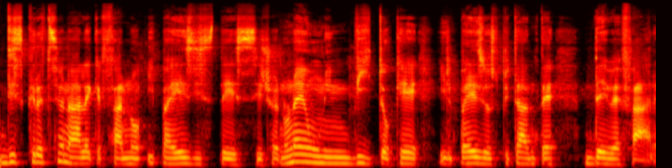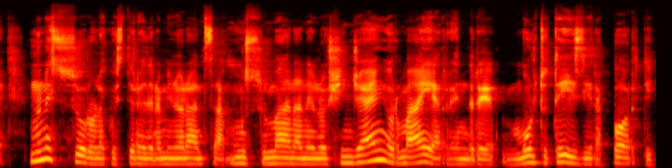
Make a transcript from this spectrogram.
discrezionale che fanno i paesi stessi, cioè non è un invito che il paese ospitante deve fare. Non è solo la questione della minoranza musulmana nello Xinjiang ormai a rendere molto tesi i rapporti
